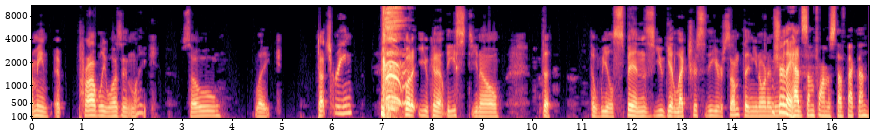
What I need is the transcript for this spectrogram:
I mean, it probably wasn't like so like touchscreen, but you could at least, you know, the the wheel spins, you get electricity or something. You know what I I'm mean? sure they had some form of stuff back then,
